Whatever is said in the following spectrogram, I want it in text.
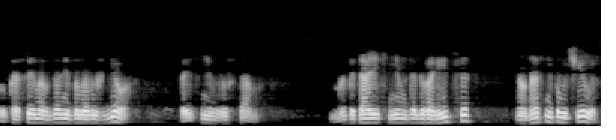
У Касыма в доме было ружье, пояснил Рустам. Мы пытались с ним договориться, но у нас не получилось.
